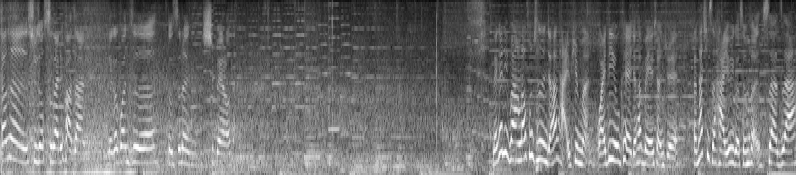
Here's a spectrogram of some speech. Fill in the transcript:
当然，随着时代的发展，那个馆子都只能洗白了噻。那个地方老重庆人叫它太平门，外地游客叫它白象居，但它其实还有一个身份是啥子啊？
